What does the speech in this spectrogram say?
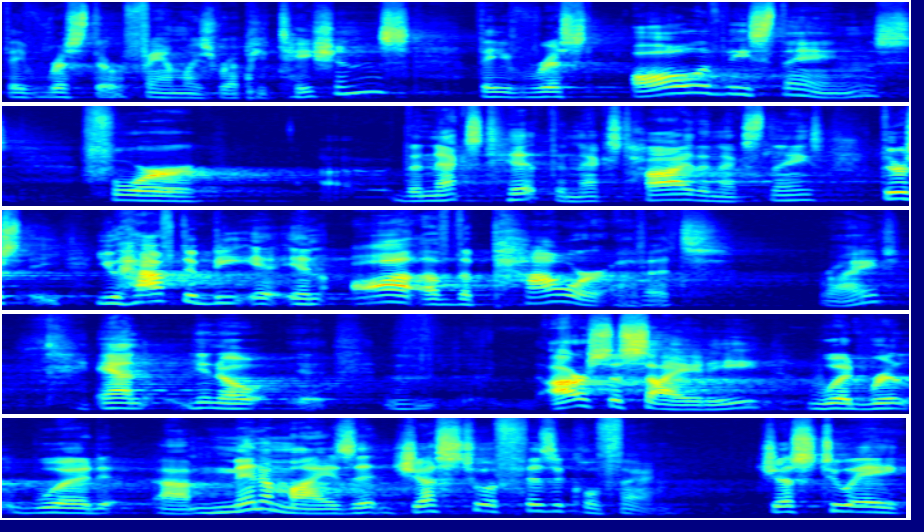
they've risked their families' reputations, they've risked all of these things for the next hit, the next high, the next things. There's, you have to be in awe of the power of it, right? And, you know, our society would, would uh, minimize it just to a physical thing, just to a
